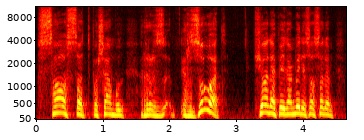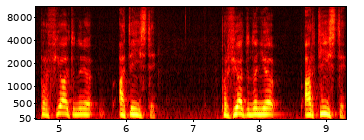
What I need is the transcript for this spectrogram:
Sa sot për shembull rrëzohet fjala e pejgamberit sallallahu alajhi wasallam për fjalë të ndonjë ateisti. për fjalë të ndonjë artisti,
